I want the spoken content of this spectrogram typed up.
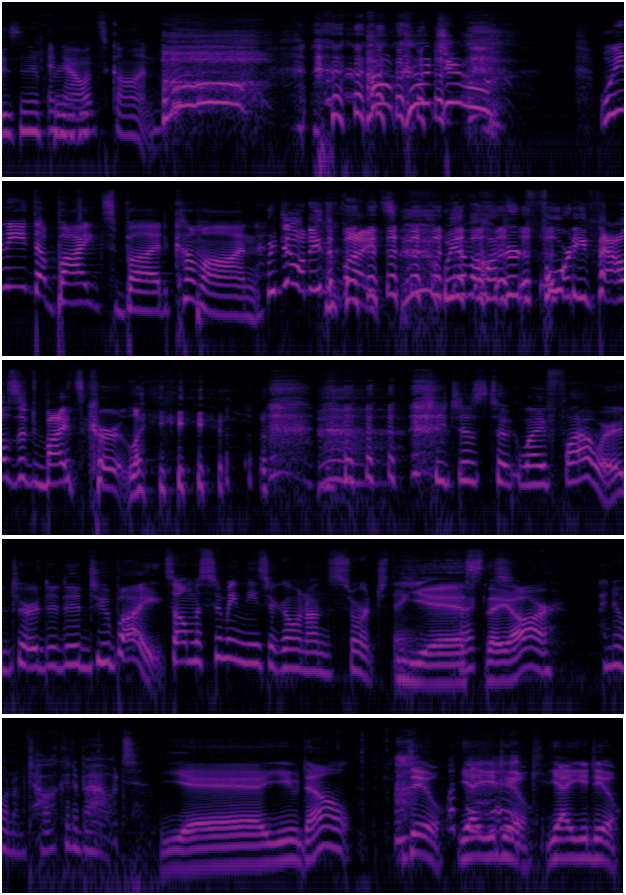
Isn't it And now it's gone. How could you? we need the bytes, bud. Come on. We don't need the bytes. we have 140,000 bytes currently. she just took my flower and turned it into bytes. So I'm assuming these are going on the storage thing. Yes, correct? they are. I know what I'm talking about. Yeah, you don't. Do. Yeah, you do. Yeah, you do.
